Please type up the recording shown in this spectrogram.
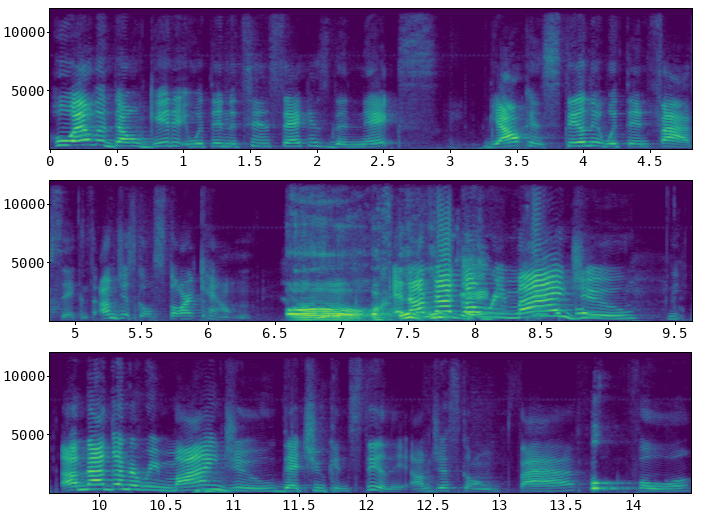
whoever don't get it within the 10 seconds, the next, y'all can steal it within five seconds. I'm just gonna start counting. Oh. Okay. And I'm not okay. gonna remind you. I'm not gonna remind you that you can steal it. I'm just gonna five, four,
